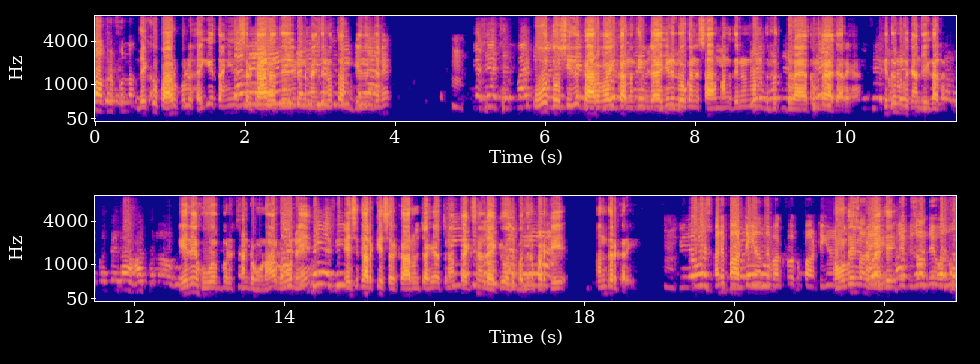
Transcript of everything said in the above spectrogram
ਪਾਵਰਫੁਲ ਆ? ਦੇਖੋ ਪਾਵਰਫੁਲ ਹੈਗੇ ਤਾਂ ਹੀ ਸਰਕਾਰ ਦੇ ਜਿਹੜੇ ਨੁਮਾਇੰਦੇ ਨੂੰ ਧਮਕੀਆਂ ਦਿੰਦੇ ਨੇ। ਉਹ ਦੋਸ਼ੀ ਦੀ ਕਾਰਵਾਈ ਕਰਨ ਦੀ ਬਜਾਏ ਜਿਹੜੇ ਲੋਕ ਇਨਸਾਫ ਮੰਗਦੇ ਨੇ ਉਹਨਾਂ ਨੂੰ ਡਰਾਇਆ ਧਮਕਾਇਆ ਜਾ ਰਿਹਾ। ਕਿੱਧਰ ਨੂੰ ਜਾਂਦੀ ਗੱਲ? ਇਹਨੇ ਹੋਰ ਪ੍ਰਚੰਡ ਹੋਣਾ ਰੋਹ ਨੇ। ਇਸ ਕਰਕੇ ਸਰਕਾਰ ਨੂੰ ਚਾਹੀਦਾ ਤੁਰੰਤ ਐਕਸ਼ਨ ਲੈ ਕੇ ਉਸ ਬੰਦੇ ਨੂੰ ਫੜ ਕੇ ਅੰਦਰ ਕਰੇ। ਅਰੇ ਪਾਰਟੀਆਂ ਦੇ ਵੱਖ-ਵੱਖ ਪਾਰਟੀਆਂ ਆਉਂਦੇ ਨੇ ਨੁਮਾਇੰਦੇ। ਦਿਗਜ਼ਾਂ ਦੇ ਵੱਲੋਂ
